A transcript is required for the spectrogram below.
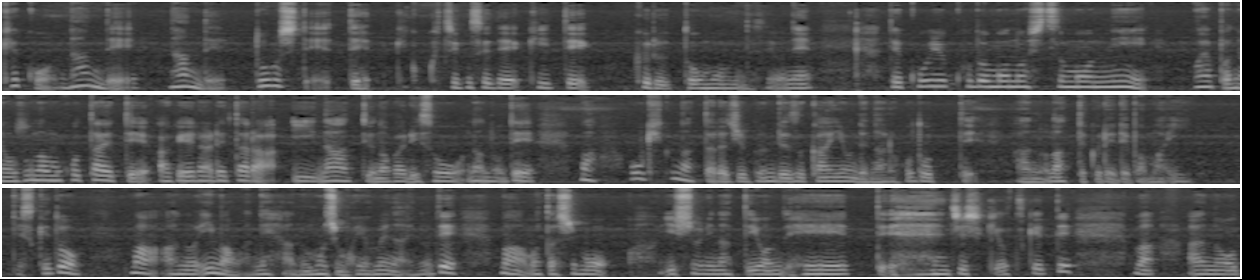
結構「なんでなんでどうして?」って結構口癖で聞いてくると思うんですよね。でこういう子どもの質問に、まあ、やっぱね大人も答えてあげられたらいいなっていうのが理想なので、まあ、大きくなったら自分で図鑑読んでなるほどってあのなってくれればまあいいですけど、まあ、あの今はねあの文字も読めないので、まあ、私も一緒になって読んで「へえ」って 知識をつけて、まあ、あの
